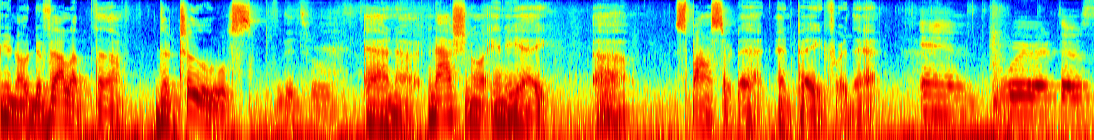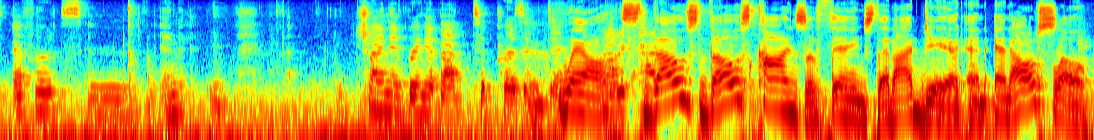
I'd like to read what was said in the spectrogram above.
you know develop the the tools. The tool. and uh, National NEA uh, sponsored that and paid for that. And were those efforts in, in trying to bring it back to present day? How Well, did- how- those those kinds of things that I did, and and also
